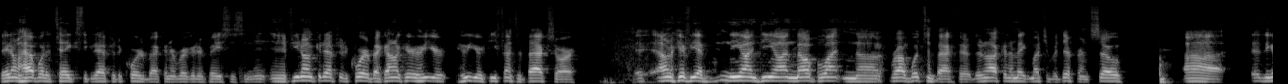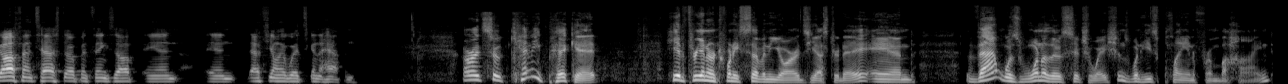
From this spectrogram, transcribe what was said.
They don't have what it takes to get after the quarterback on a regular basis. And, and if you don't get after the quarterback, I don't care who your who your defensive backs are I don't care if you have Neon Deion, Mel Blount, and uh, Rod Woodson back there. They're not going to make much of a difference. So uh, the offense has to open things up, and and that's the only way it's going to happen. All right. So Kenny Pickett, he had 327 yards yesterday, and that was one of those situations when he's playing from behind.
